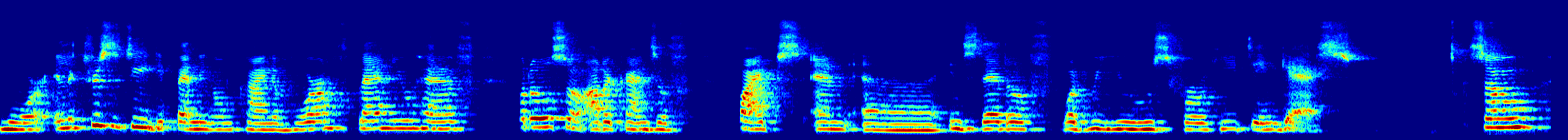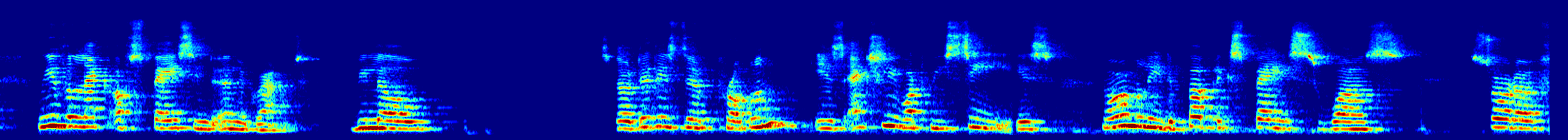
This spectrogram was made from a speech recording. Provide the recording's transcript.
more electricity depending on kind of warmth plan you have, but also other kinds of pipes and uh, instead of what we use for heating gas. So we have a lack of space in the underground below. So that is the problem is actually what we see is normally the public space was sort of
